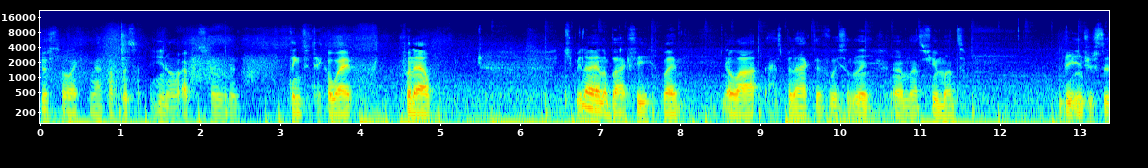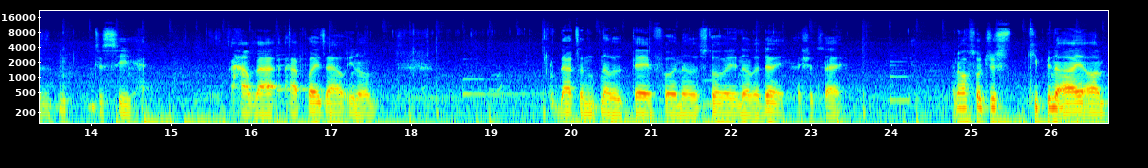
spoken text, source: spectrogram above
just so I can wrap up this, you know, episode and things to take away for now. Keep an eye on the Black Sea, right? A lot has been active recently, um, last few months. Be interested to see how that how plays out. You know, that's another day for another story, another day, I should say. And also just keep an eye on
